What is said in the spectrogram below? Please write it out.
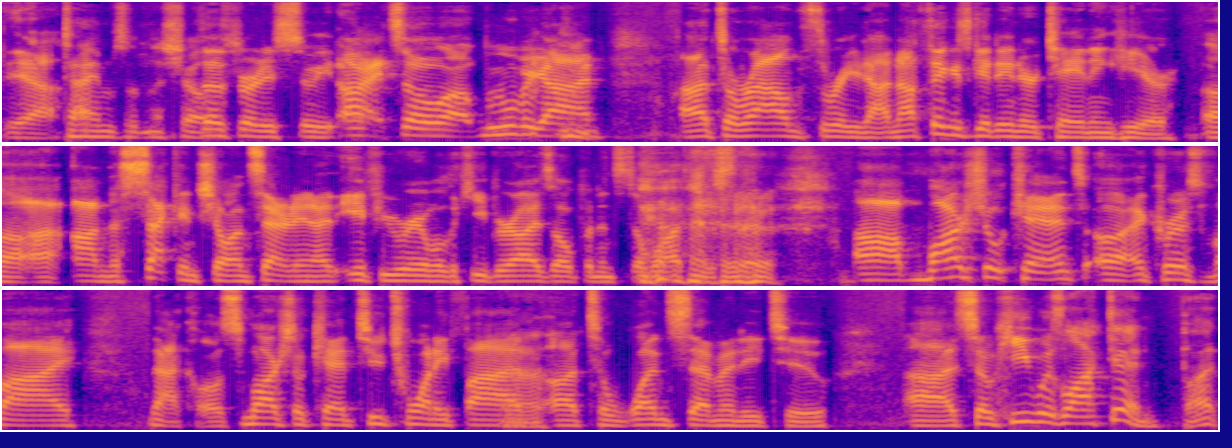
yeah, times in the show. that's pretty sweet. All right, so uh, moving on uh, to round three now. Now things get entertaining here uh, on the second show on Saturday night. If you were able to keep your eyes open and still watch this thing, uh, Marshall Kent uh, and Chris Via, not close. Marshall Kent two twenty five Yeah. uh, to one seventy two. Uh, so he was locked in, but,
